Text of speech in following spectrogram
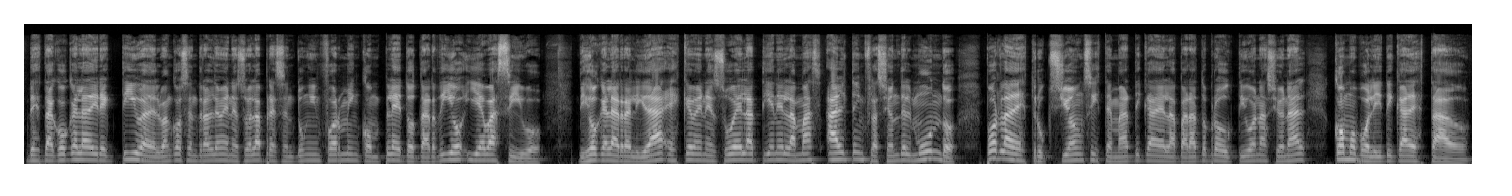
destacó que la directiva del Banco Central de Venezuela presentó un informe incompleto, tardío y evasivo. Dijo que la realidad es que Venezuela tiene la más alta inflación del mundo por la destrucción sistemática del aparato productivo nacional como política de Estado.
